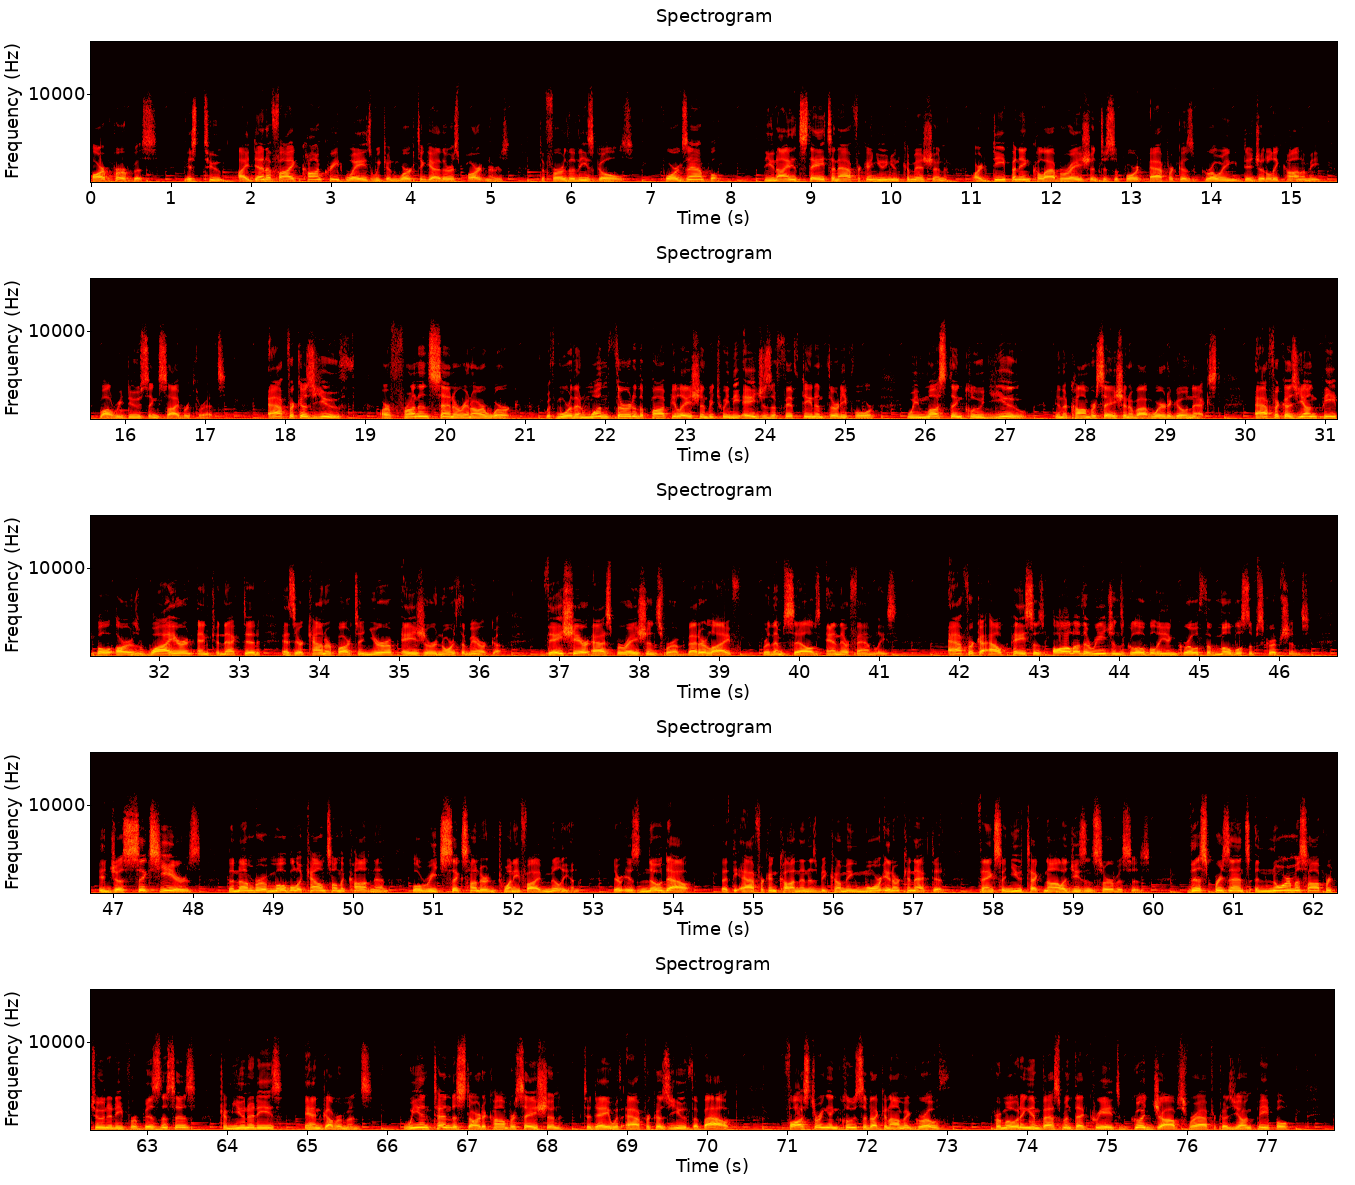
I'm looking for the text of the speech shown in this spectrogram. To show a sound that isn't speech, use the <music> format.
Our purpose is to identify concrete ways we can work together as partners to further these goals. For example, the United States and African Union Commission are deepening collaboration to support Africa's growing digital economy while reducing cyber threats. Africa's youth are front and center in our work. With more than one-third of the population between the ages of 15 and 34, we must include you in the conversation about where to go next. Africa's young people are as wired and connected as their counterparts in Europe, Asia, or North America. They share aspirations for a better life for themselves and their families. Africa outpaces all other regions globally in growth of mobile subscriptions. In just six years, the number of mobile accounts on the continent will reach 625 million. There is no doubt that the African continent is becoming more interconnected thanks to new technologies and services. This presents enormous opportunity for businesses, communities, and governments. We intend to start a conversation today with Africa's youth about fostering inclusive economic growth, promoting investment that creates good jobs for Africa's young people,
